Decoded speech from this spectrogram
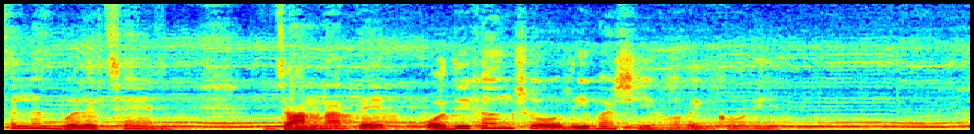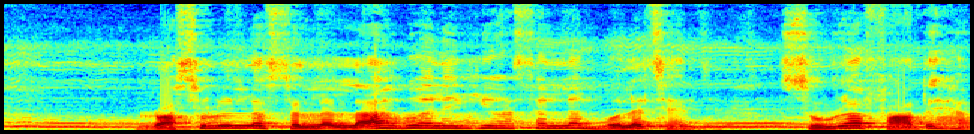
সাল্লাম বলেছেন, জান্নাতের অধিকাংশ অধিবাসী হবে গরিব। রাসুলুল্লাহ সাল্লাহ আলহি বলেছেন, সুরা ফাতেহা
